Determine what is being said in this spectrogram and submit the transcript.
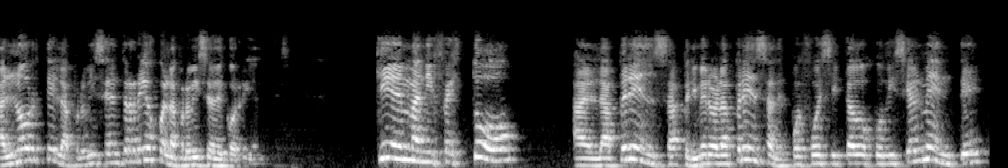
al norte la provincia de Entre Ríos con la provincia de Corrientes. Quien manifestó a la prensa, primero a la prensa, después fue citado judicialmente,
